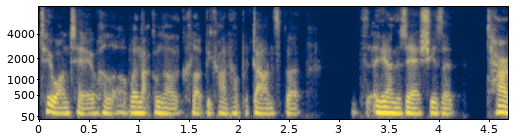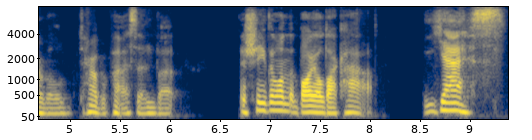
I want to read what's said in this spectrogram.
two on two, hello. When that comes out of the club, you can't help but dance. But at the end of the day, she's a terrible, terrible person. But Is she the one that boiled our cat? Yes,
